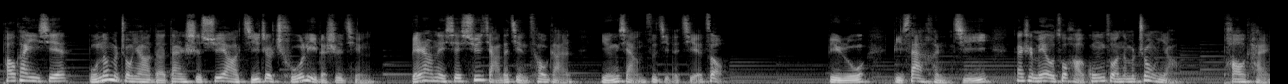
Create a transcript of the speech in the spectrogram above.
抛开一些不那么重要的，但是需要急着处理的事情，别让那些虚假的紧凑感影响自己的节奏。比如比赛很急，但是没有做好工作那么重要，抛开。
